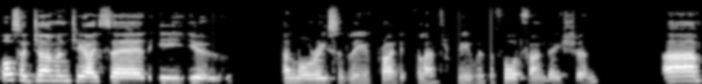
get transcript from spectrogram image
also German GIZ EU, and more recently private philanthropy with the Ford Foundation. Um,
